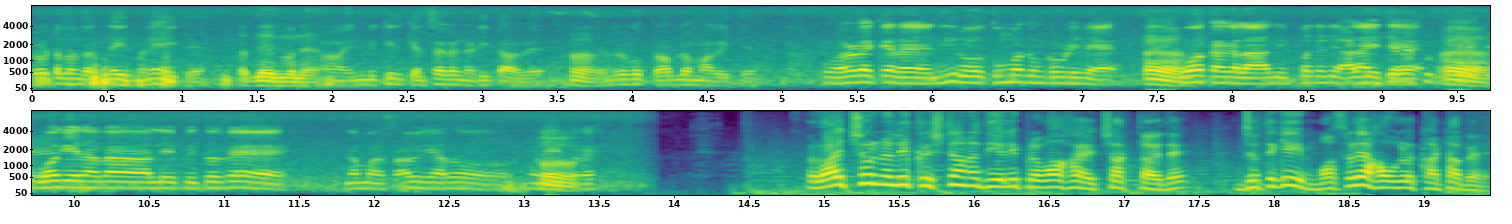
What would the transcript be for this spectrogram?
ಟೋಟಲ್ ಒಂದು ಹದಿನೈದು ಮನೆ ಐತೆ. ಹದಿನೈದು ಮನೆ. ಆ, ಇನ್ ಮಿಕ್ಕಿದ ಕೆಲಸಗಳು ನಡೀತಾವೆ. ಎಲ್ರಿಗೂ ಪ್ರಾಬ್ಲಮ್ ಆಗೈತೆ. ಹೊರಡಕ್ಕೆ ನೀರು ತುಂಬಾ ತುಂಬ್ಕೊಂಡ್ಬಿಟ್ಟಿದೆ ಹೋಗಕ್ಕಾಗಲ್ಲ. ಅಲ್ಲಿ ಇಪ್ಪತ್ತಡಿ ಆಳ ಐತೆ. ಹೋಗಿ ಏನಾರ ಅಲ್ಲಿ ಬಿದ್ದಿದ್ರೆ ನಮ್ಮ ಸಾವಿಗೆ ಯಾರು ರಾಯಚೂರಿನಲ್ಲಿ ಕೃಷ್ಣಾ ನದಿಯಲ್ಲಿ ಪ್ರವಾಹ ಹೆಚ್ಚಾಗ್ತಾ ಇದೆ. ಜೊತೆಗೆ ಮೊಸಳೆ ಹಾವುಗಳ ಕಾಟ ಬೇರೆ.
